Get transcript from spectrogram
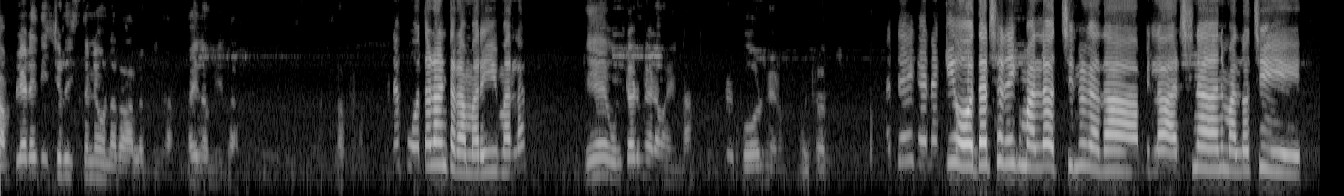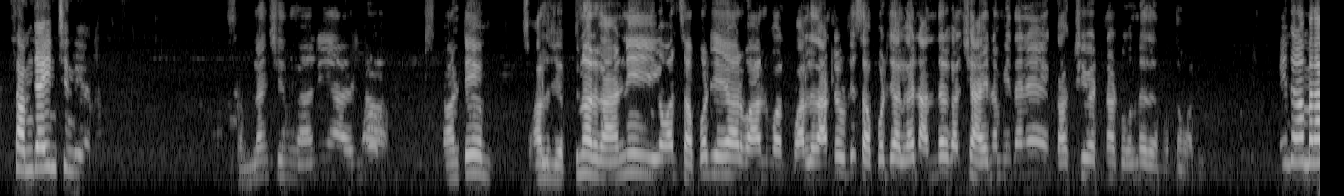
కంప్లీట్ అయితే ఇచ్చుడు ఇస్తూనే ఉన్నారు వాళ్ళ మీద ఆయన మీద. అంటే పోతాడంటారా మరి మళ్ళీ? ఏ ఉంటాడు మేడం ఆయన. పోడు మేడం ఉంటాడు. ఓ దర్శనికి మళ్ళీ వచ్చిండ్రు కదా ఆ పిల్ల అర్చన అని మళ్ళీ వచ్చి సంజాయించింది కదా. సంబంధించింది కానీ ఆయన అంటే వాళ్ళు చెప్తున్నారు కానీ ఇక వాళ్ళు సపోర్ట్ చేయాలి వాళ్ళు వాళ్ళ- వాళ్ళ దాంట్లో ఉండి సపోర్ట్ చేయాలి కానీ అందరు కలిసి ఆయన మీదనే కక్షి పెట్టినట్టు ఉన్నది మొత్తం అది. ఇందులో మన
